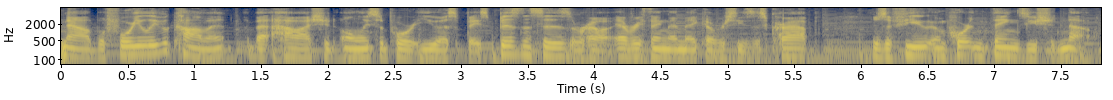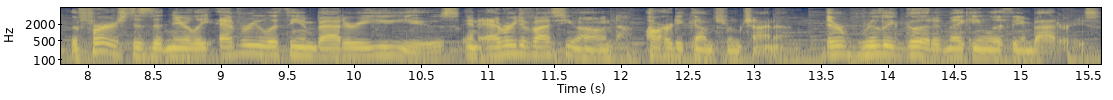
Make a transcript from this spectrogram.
Now, before you leave a comment about how I should only support US based businesses or how everything they make overseas is crap, there's a few important things you should know. The first is that nearly every lithium battery you use and every device you own already comes from China. They're really good at making lithium batteries.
